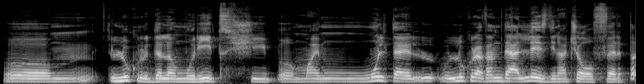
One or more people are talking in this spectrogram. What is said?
uh, lucruri de lămurit și uh, mai multe lucruri aveam de ales din acea ofertă.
